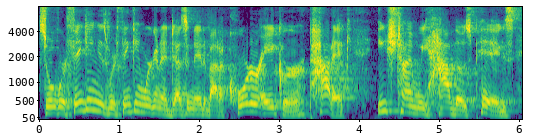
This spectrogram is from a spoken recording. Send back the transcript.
So what we're thinking is we're thinking we're going to designate about a quarter acre paddock each time we have those pigs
